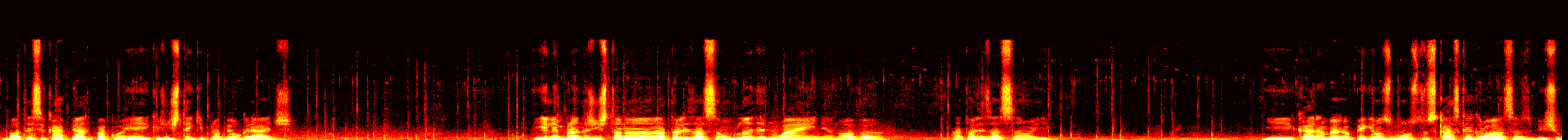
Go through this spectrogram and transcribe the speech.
Bota esse carpeado para correr aí que a gente tem que ir para Belgrade. E lembrando, a gente está na atualização Blood and Wine, a nova atualização aí. E caramba, eu peguei uns monstros casca grossa, os bichos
